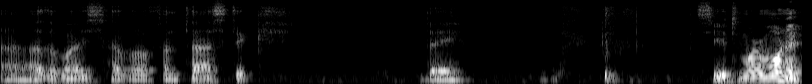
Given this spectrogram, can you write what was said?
Uh, otherwise, have a fantastic day. See you tomorrow morning.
